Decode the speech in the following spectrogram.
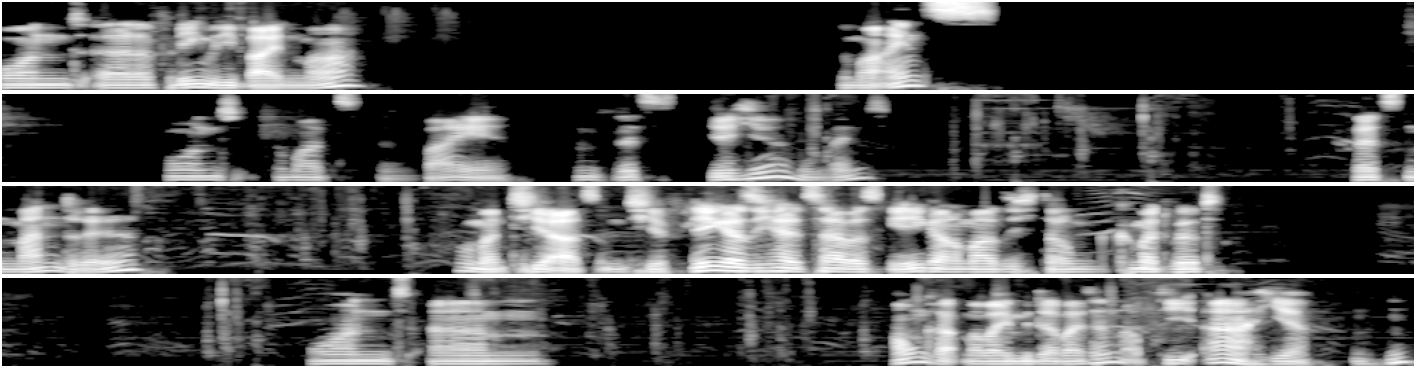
Und äh, dann verlegen wir die beiden mal. Nummer 1 und Nummer 2. Und letztes Tier hier, Moment. Letzten Mandrill. Wo man Tierarzt und Tierpfleger sicherheitshalber das Gehege nochmal sich darum gekümmert wird. Und ähm, schauen gerade mal bei den Mitarbeitern, ob die... Ah, hier. Mhm.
